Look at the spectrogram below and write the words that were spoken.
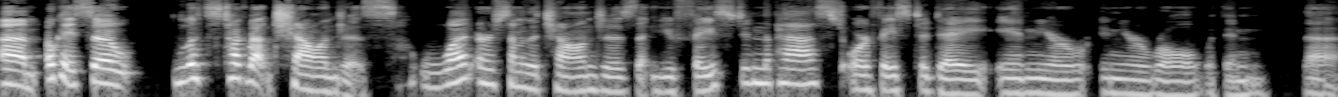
um, okay so let's talk about challenges what are some of the challenges that you faced in the past or face today in your in your role within the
